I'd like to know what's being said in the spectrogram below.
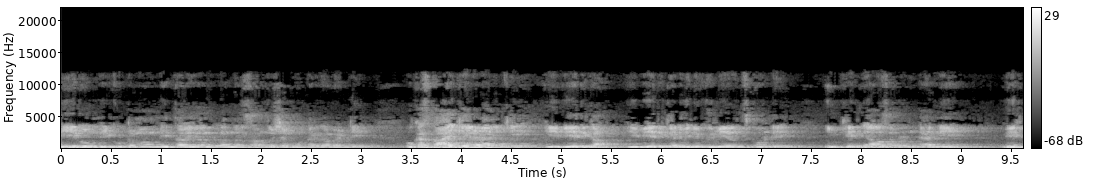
మీరు మీ కుటుంబం మీ తల్లిదండ్రులు అందరూ సంతోషంగా ఉంటారు కాబట్టి ఒక స్థాయికి వెళ్ళడానికి ఈ వేదిక ఈ వేదికని విని వినియోగించుకోండి. ఇంకెన్ని అవసరాలు ఉంటే అన్ని మీరు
